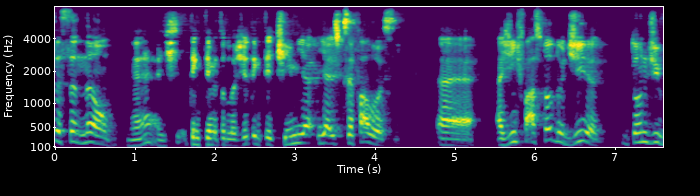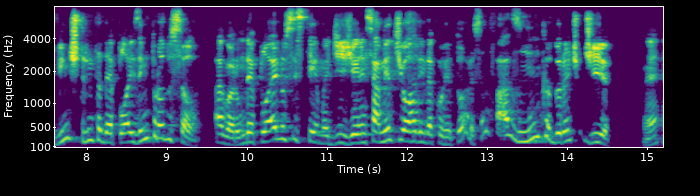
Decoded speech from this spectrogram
pensando, não, né? A gente tem que ter metodologia, tem que ter time, e, e é isso que você falou, assim. É, a gente faz todo dia em torno de 20, 30 deploys em produção. Agora, um deploy no sistema de gerenciamento de ordem da corretora, você não faz nunca durante o dia. Né?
